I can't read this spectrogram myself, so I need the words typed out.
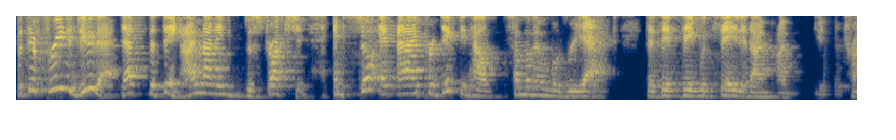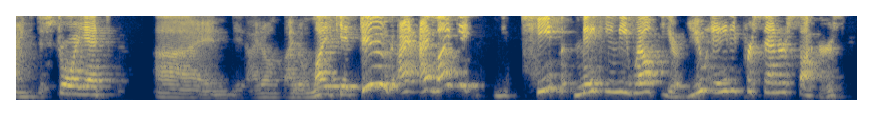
But they're free to do that. That's the thing. I'm not into destruction. And so, and, and I predicted how some of them would react. That they, they would say that I'm, I'm you know, trying to destroy it. Uh, and I don't, I don't like it, dude. I, I like it. Keep making me wealthier. You eighty percenter suckers,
